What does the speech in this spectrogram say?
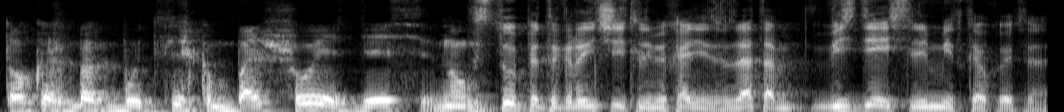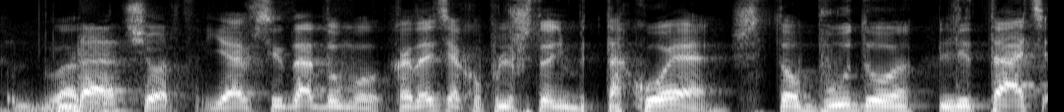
то кэшбэк будет слишком большой, здесь, ну... Вступит ограничительный механизм, да? Там везде есть лимит какой-то. Ладно, да. черт. Я всегда думал, когда я куплю что-нибудь такое, что буду летать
